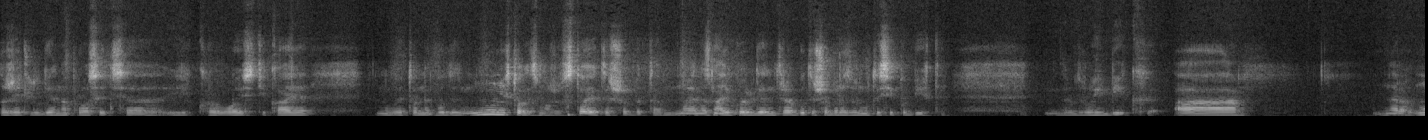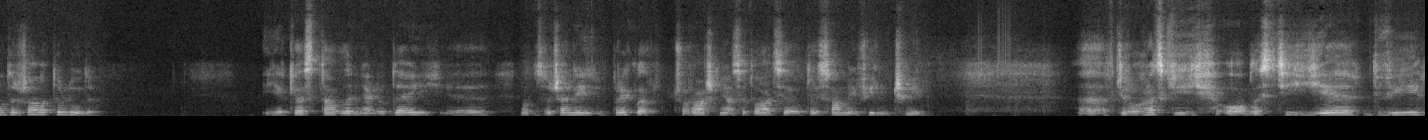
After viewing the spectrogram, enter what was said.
лежить людина, проситься і кровою стікає, ну ви то не буде. Ну ніхто не зможе встояти, щоб там. Ну я не знаю, якою людиною треба бути, щоб розвернутися і побігти в другий бік. А ну, держава то люди. Яке ставлення людей. е, Ну, звичайний приклад, вчорашня ситуація, той самий фільм Чміль. Е, В Кіровоградській області є дві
